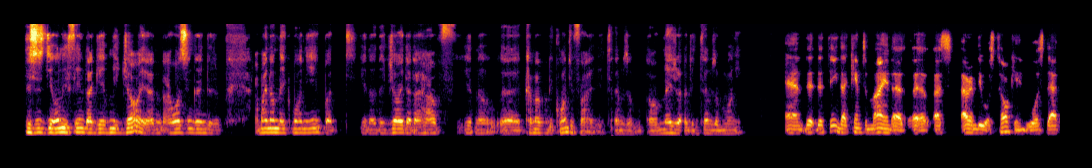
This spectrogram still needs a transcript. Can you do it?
this is the only thing that gave me joy. And I wasn't going to, I might not make money, but you know, the joy that I have, you know, uh, cannot be quantified in terms of or measured in terms of money. And the, the thing that came to mind uh, uh, as RMD was talking was that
